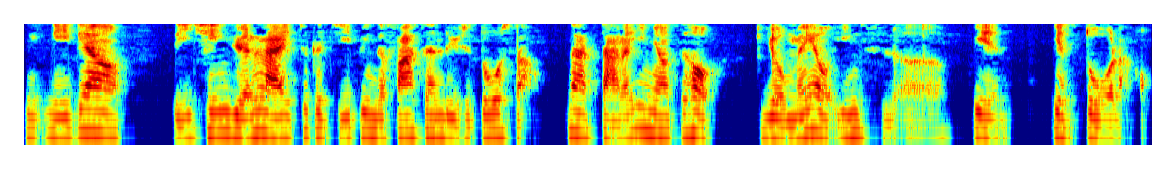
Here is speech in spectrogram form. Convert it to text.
你你一定要厘清原来这个疾病的发生率是多少，那打了疫苗之后有没有因此而变变多了哦？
